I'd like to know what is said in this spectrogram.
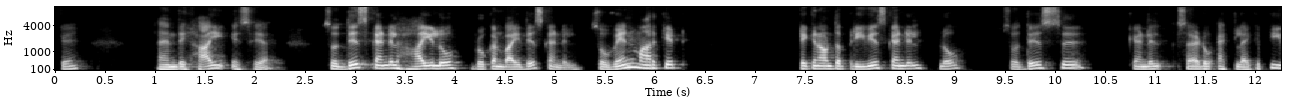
okay and the high is here. So this candle high low broken by this candle. So when market taken out the previous candle low so this uh, candle shadow act like a py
